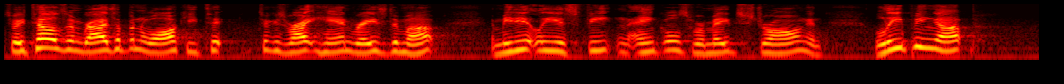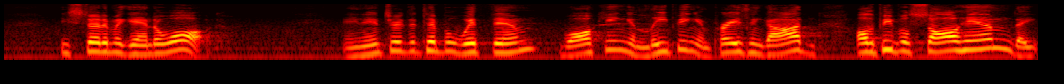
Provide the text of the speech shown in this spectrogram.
So he tells him, Rise up and walk. He t- took his right hand, raised him up. Immediately his feet and ankles were made strong, and leaping up, he stood and began to walk and entered the temple with them, walking and leaping and praising God. All the people saw him. They,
